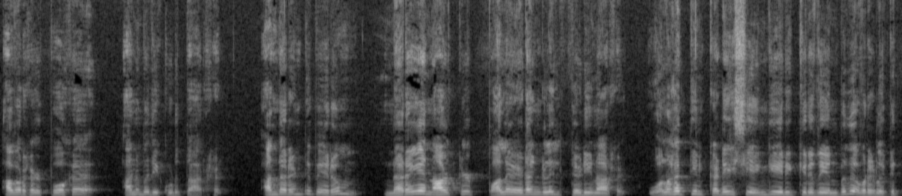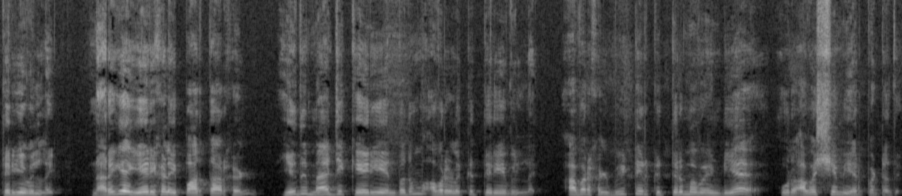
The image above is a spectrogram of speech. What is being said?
அவர்கள் போக அனுமதி கொடுத்தார்கள். அந்த ரெண்டு பேரும் நிறைய நாட்கள் பல இடங்களில் தேடினார்கள். உலகத்தின் கடைசி எங்கே இருக்கிறது என்பது அவர்களுக்கு தெரியவில்லை. நிறைய ஏரிகளை பார்த்தார்கள். எது மேஜிக் ஏரி என்பதும் அவர்களுக்கு தெரியவில்லை. அவர்கள் வீட்டிற்கு திரும்ப வேண்டிய ஒரு அவசியம் ஏற்பட்டது.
